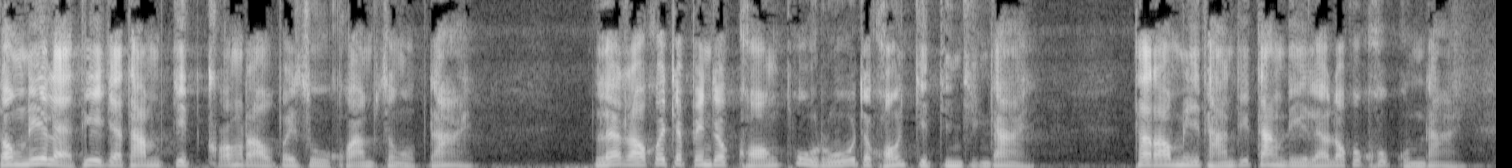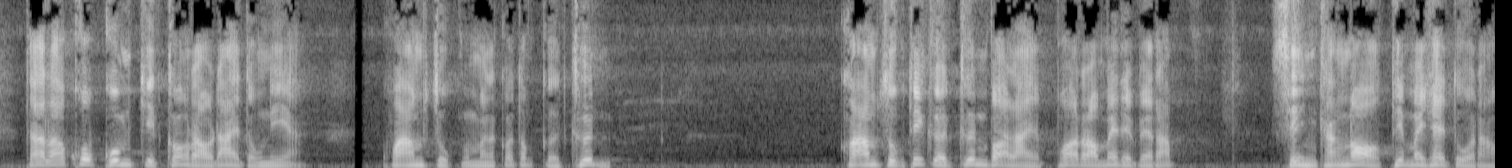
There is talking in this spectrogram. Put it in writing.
ตรงนี้แหละที่จะทำจิตของเราไปสู่ความสงบได้ และเราก็จะเป็นเจ้าของผู้รู้เจ้าของจิตจริง ๆ ได้ ถ้าเรามีฐานที่ตั้งดีแล้วเราก็ควบคุมได้ ถ้าเราควบคุมจิตของเราได้ตรงนี้ความสุขมันก็ต้องเกิดขึ้น ความสุขที่เกิดขึ้นเพราะอะไร เพราะเราไม่ได้ไปรับสิ่งข้างนอกที่ไม่ใช่ตัวเรา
